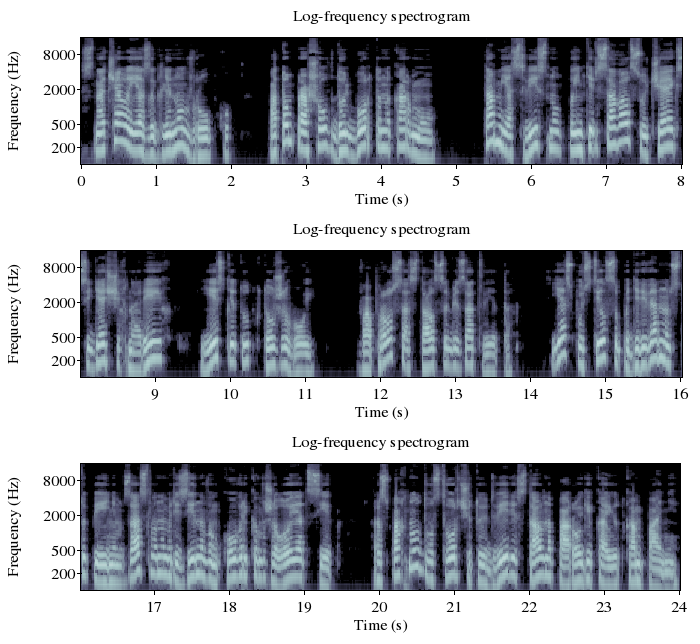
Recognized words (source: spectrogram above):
Сначала я заглянул в рубку, потом прошел вдоль борта на корму. Там я свистнул, поинтересовался у чаек, сидящих на реях, есть ли тут кто живой. Вопрос остался без ответа. Я спустился по деревянным ступеням, засланным резиновым ковриком в жилой отсек, распахнул двустворчатую дверь и встал на пороге кают-компании.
